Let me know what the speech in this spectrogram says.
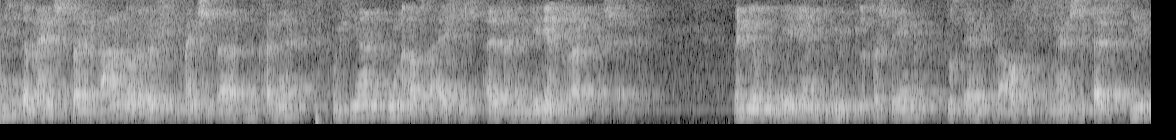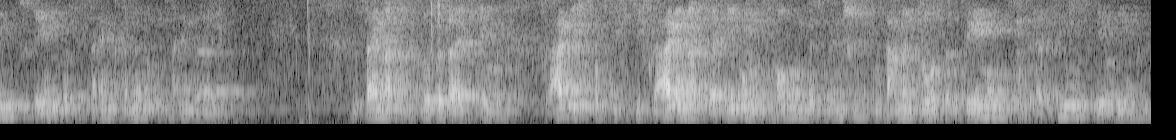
wie der Mensch zu einem wahren oder wirklichen Menschen werden könne, von hier an unausweichlich als eine Medienfrage gestellt. Wenn wir unter Medien die Mittel verstehen, durch deren Gebrauch sich die Menschen selbst bilden zu dem, was sie sein können und sein werden. Es sei nach Sloterdijk eben fraglich, ob sich die Frage nach der Erhebung und Formung des Menschen im Rahmen bloßer Zähmungs- und Erziehungstheorien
